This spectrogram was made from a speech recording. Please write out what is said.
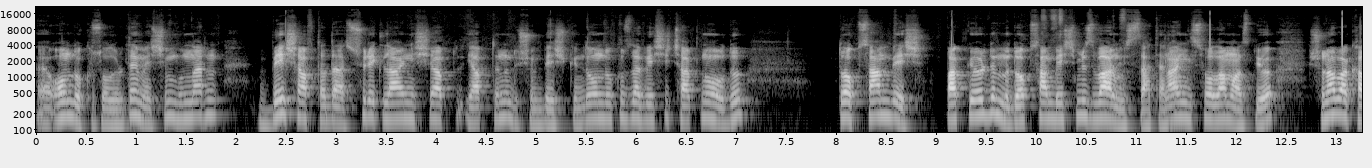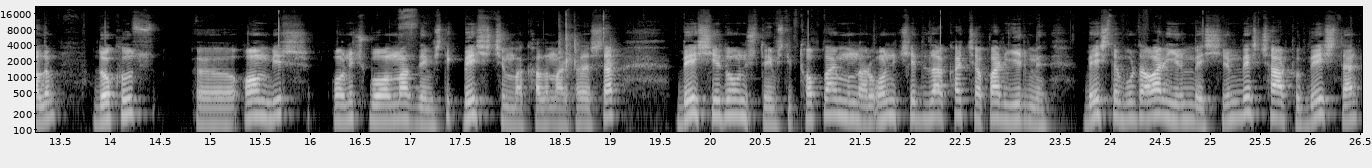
19 ee, olur değil mi? Şimdi bunların 5 haftada sürekli aynı işi yap, yaptığını düşün 5 günde. 19 ile 5'i çarp ne oldu? 95. Bak gördün mü 95'imiz varmış zaten. Hangisi olamaz diyor. Şuna bakalım. 9, 11, 13 bu olmaz demiştik. 5 için bakalım arkadaşlar. 5, 7, 13 demiştik. Toplayın bunları. 13, 7 daha kaç yapar? 20. 5 de burada var 25. 25 çarpı 5'ten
